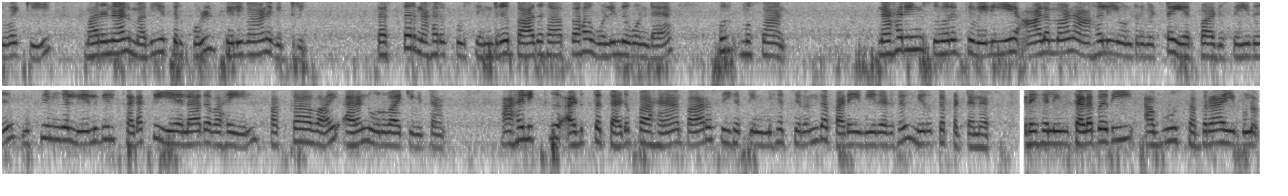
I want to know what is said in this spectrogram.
துவக்கி மறுநாள் மதியத்திற்குள் தெளிவான வெற்றி. தஸ்தர் நகருக்குள் சென்று பாதுகாப்பாக ஒளிந்து கொண்ட ஹுர்முசான் நகரின் சுவருக்கு வெளியே ஆழமான அகழி ஒன்று வெட்ட ஏற்பாடு செய்து முஸ்லிம்கள் எளிதில் கடக்க இயலாத வகையில் பக்காவாய் அரண் உருவாக்கிவிட்டான். அகழிக்கு அடுத்த தடுப்பாக பாரசீகத்தின் மிகச்சிறந்த படை வீரர்கள் நிறுத்தப்பட்டனர். படைகளின் தளபதி அபு சப்ரா இப்னு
